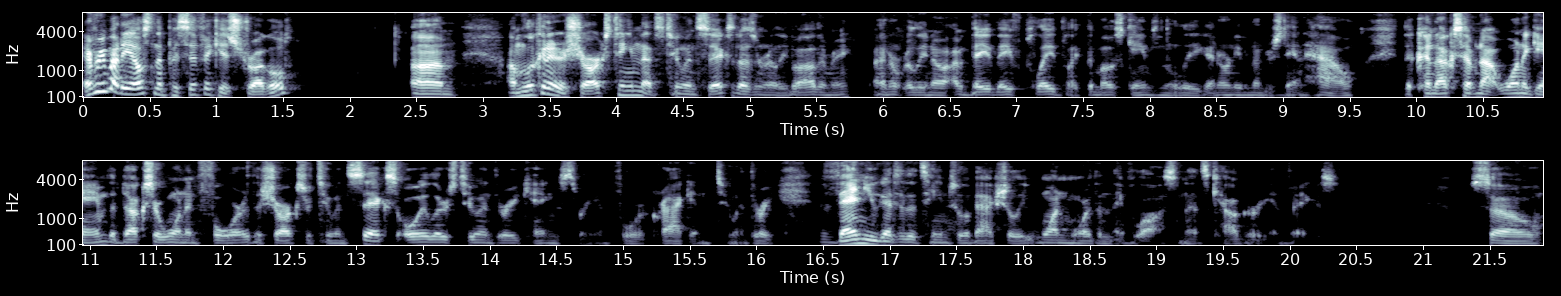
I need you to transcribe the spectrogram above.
Everybody else in the Pacific has struggled. Um, I'm looking at a Sharks team that's two and six. It doesn't really bother me. I don't really know. They they've played like the most games in the league. I don't even understand how. The Canucks have not won a game. The Ducks are one and four. The Sharks are two and six. Oilers two and three. Kings three and four. Kraken two and three. Then you get to the teams who have actually won more than they've lost, and that's Calgary and Vegas. So,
